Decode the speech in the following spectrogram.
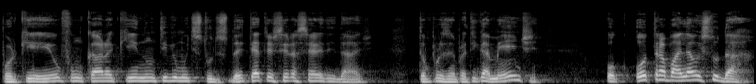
Porque eu fui um cara que não tive muito estudo, estudei até a terceira série de idade. Então, por exemplo, antigamente, ou, ou trabalhar ou estudar.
